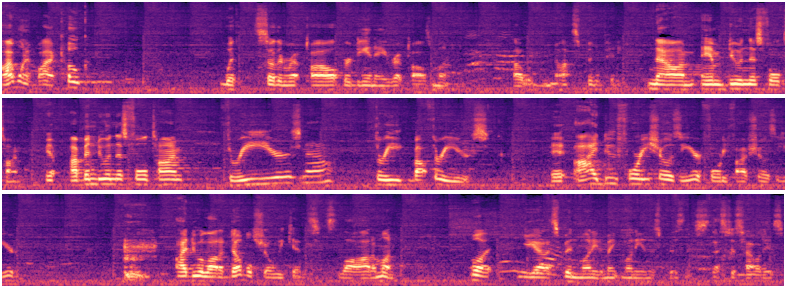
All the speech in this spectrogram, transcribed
I wouldn't buy a Coke with Southern Reptile or DNA Reptiles money. I would not spend a penny. Now I'm am doing this full time. Yep, I've been doing this full time three years now. Three about three years. It, I do 40 shows a year, 45 shows a year. I do a lot of double show weekends. It's a lot of money. But you got to spend money to make money in this business. That's just how it is.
